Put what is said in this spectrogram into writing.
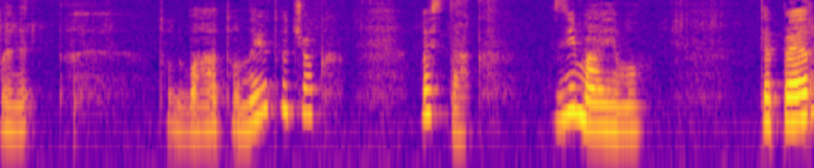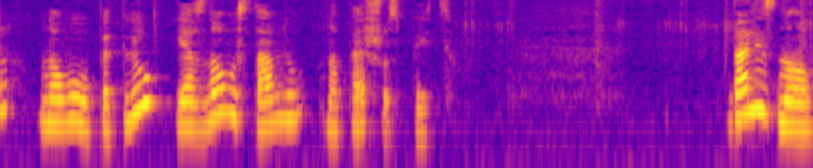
У мене тут багато ниточок. Ось так. Знімаємо. Тепер нову петлю я знову ставлю на першу спицю. Далі знову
